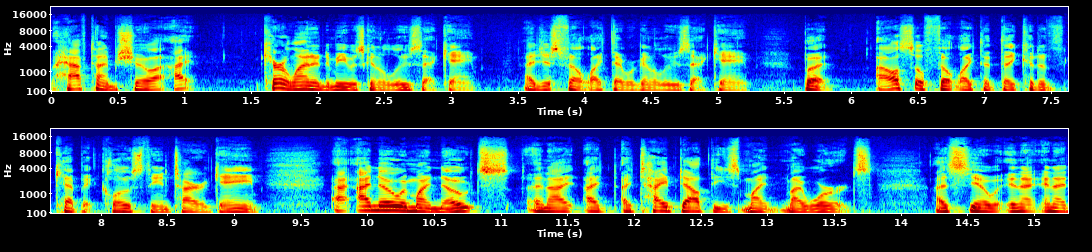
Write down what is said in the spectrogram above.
halftime show, I Carolina to me was going to lose that game. I just felt like they were going to lose that game, but I also felt like that they could have kept it close the entire game. I, I know in my notes, and I, I, I typed out these my my words. I you know, and I, and I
